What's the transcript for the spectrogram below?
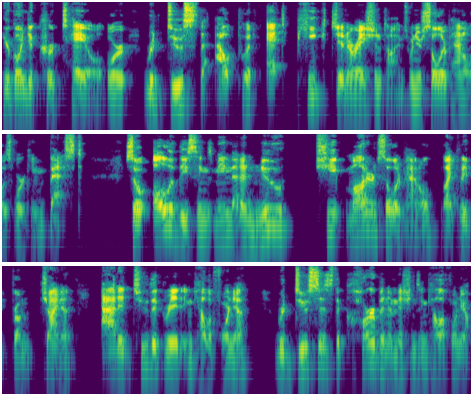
you're going to curtail or reduce the output at peak generation times when your solar panel is working best. So, all of these things mean that a new, cheap, modern solar panel, likely from China, added to the grid in California reduces the carbon emissions in California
